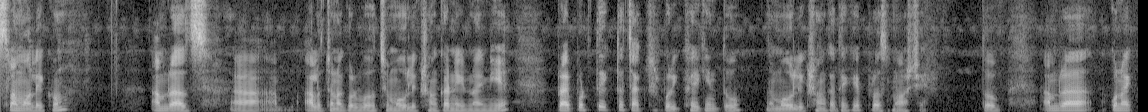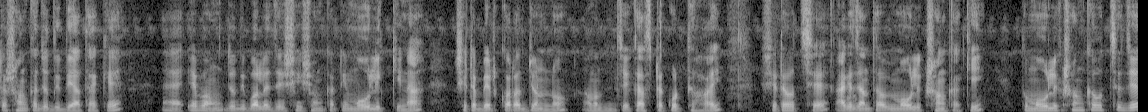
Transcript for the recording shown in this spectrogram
আসসালামু আলাইকুম আমরা আজ আলোচনা করব হচ্ছে মৌলিক সংখ্যা নির্ণয় নিয়ে। প্রায় প্রত্যেকটা চাকরির পরীক্ষায় কিন্তু মৌলিক সংখ্যা থেকে প্রশ্ন আসে। তো আমরা কোনো একটা সংখ্যা যদি দেয়া থাকে এবং যদি বলে যে সেই সংখ্যাটি মৌলিক কিনা, সেটা বের করার জন্য আমাদের যে কাজটা করতে হয়, সেটা হচ্ছে আগে জানতে হবে মৌলিক সংখ্যা কী? তো মৌলিক সংখ্যা হচ্ছে যে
